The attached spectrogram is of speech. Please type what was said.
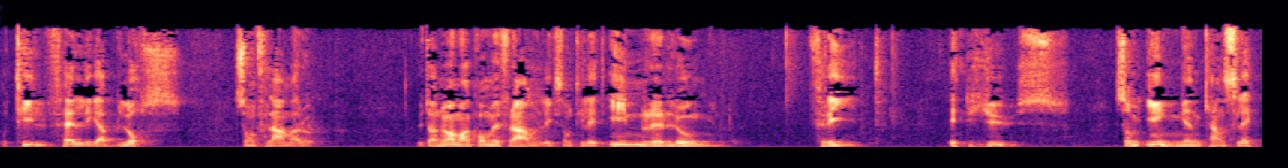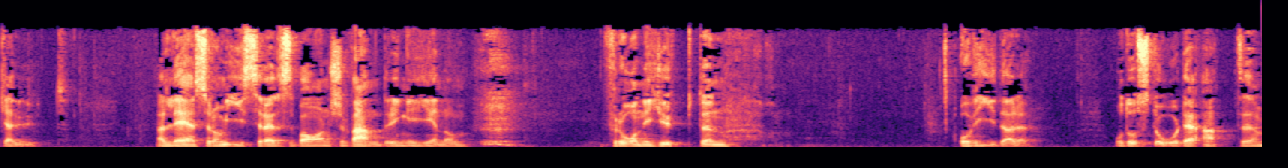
och tillfälliga bloss som flammar upp. Utan nu har man kommit fram liksom till ett inre lugn, frid, ett ljus som ingen kan släcka ut. Jag läser om Israels barns vandring igenom från Egypten och vidare. Och då står det att eh,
